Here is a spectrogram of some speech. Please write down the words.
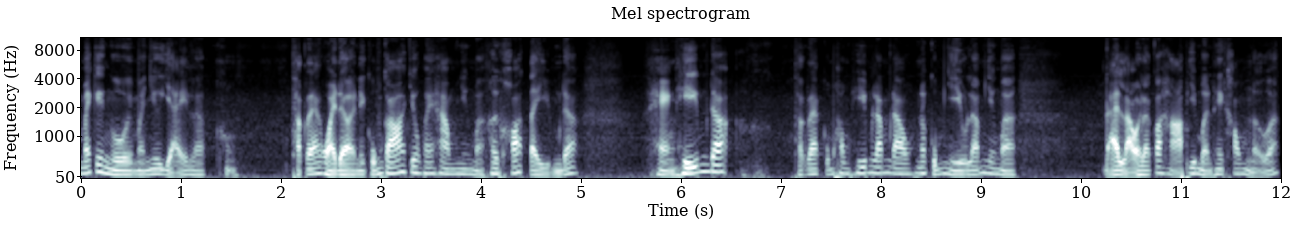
Mấy cái người mà như vậy là, thật ra ngoài đời này cũng có chứ không phải không, nhưng mà hơi khó tìm đó hàng hiếm đó. Thật ra cũng không hiếm lắm đâu nó cũng nhiều lắm nhưng mà đại loại là có hợp với mình hay không nữa.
